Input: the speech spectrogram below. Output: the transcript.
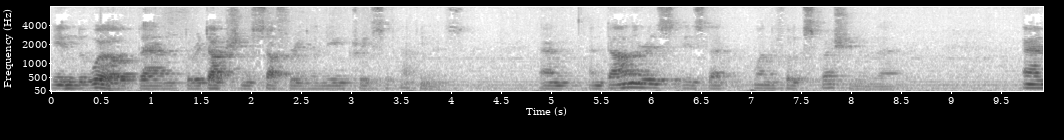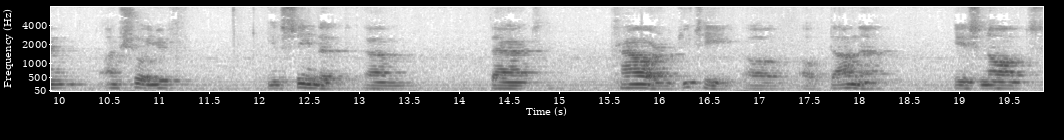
in the world than the reduction of suffering and the increase of happiness? And, and dana is, is that wonderful expression of that. And I'm sure you've, you've seen that, um, that power and beauty of, of dana is not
